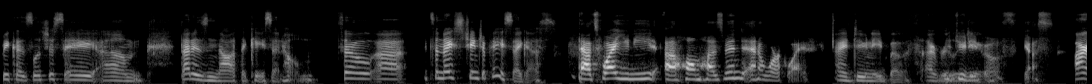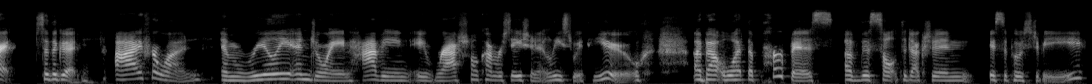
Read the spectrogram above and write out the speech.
because let's just say um, that is not the case at home. So uh, it's a nice change of pace, I guess. That's why you need a home husband and a work wife. I do need both. I really you do. need both. Yes. All right. So the good. I, for one, am really enjoying having a rational conversation, at least with you, about what the purpose of this salt deduction is supposed to be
